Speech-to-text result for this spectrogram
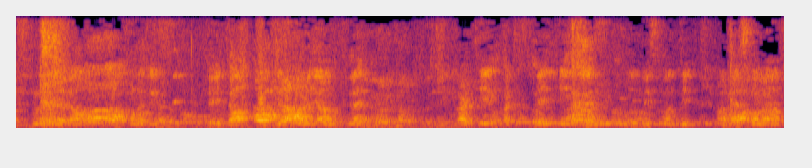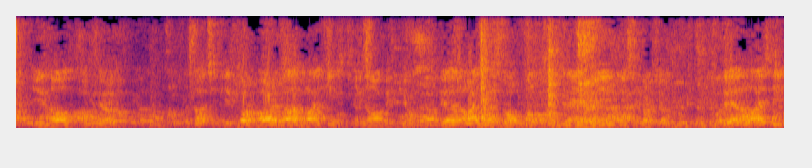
explanation of ontologist data, a historian party participating respondent, respondents in a computer. Such people are not writing in a vacuum. Their ideas often originate in discussion. Their writing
